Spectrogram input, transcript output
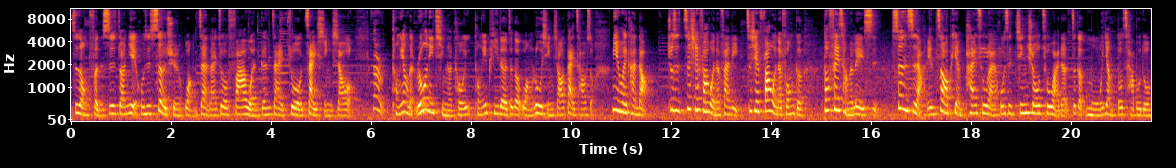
这种粉丝专业或是社群网站来做发文跟在做再行销哦。那同样的，如果你请了同同一批的这个网络行销代操手，你也会看到，就是这些发文的范例，这些发文的风格都非常的类似。甚至啊，连照片拍出来或是精修出来的这个模样都差不多，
